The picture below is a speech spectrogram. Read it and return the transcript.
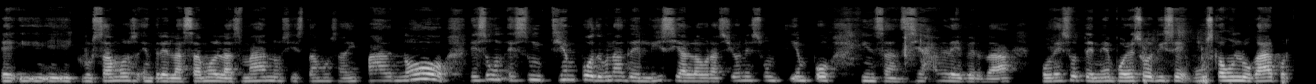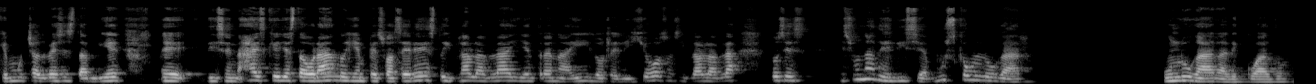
eh, y, y, cruzamos, entrelazamos las manos y estamos ahí, Padre. No, es un, es un tiempo de una delicia. La oración es un tiempo insaciable, ¿verdad? Por eso tenemos, por eso dice, busca un lugar, porque muchas veces también eh, dicen, ah, es que ella está orando y empezó a hacer esto y bla, bla, bla, y entran ahí los religiosos y bla, bla, bla. Entonces, es una delicia, busca un lugar, un lugar adecuado,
